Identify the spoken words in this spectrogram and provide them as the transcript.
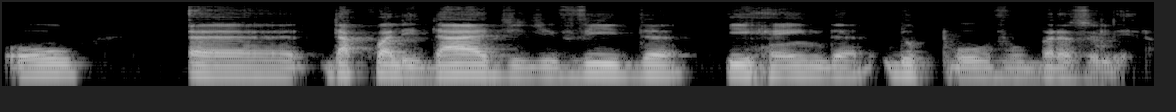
ou eh, da qualidade de vida e renda do povo brasileiro.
